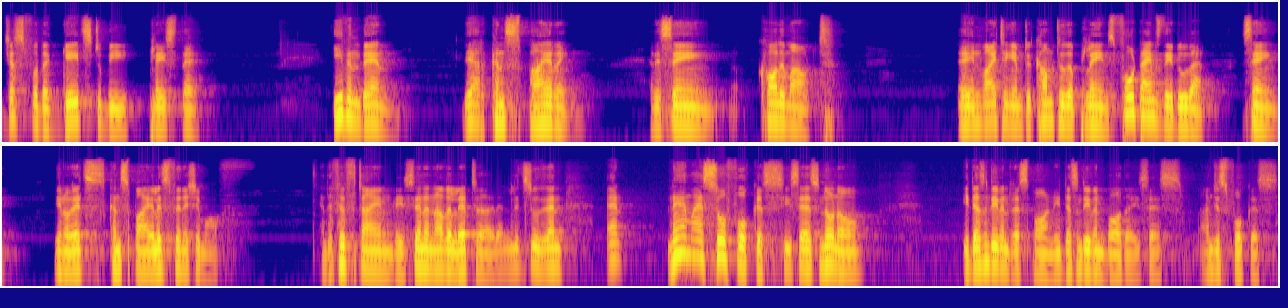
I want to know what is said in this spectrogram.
just for the gates to be placed there. Even then, they are conspiring and they're saying, call him out. They're inviting him to come to the plains. Four times they do that, saying, you know, let's conspire, let's finish him off. And the fifth time, they send another letter, and let's do this. And, and Nehemiah is so focused. He says, No, no. He doesn't even respond. He doesn't even bother. He says, I'm just focused.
